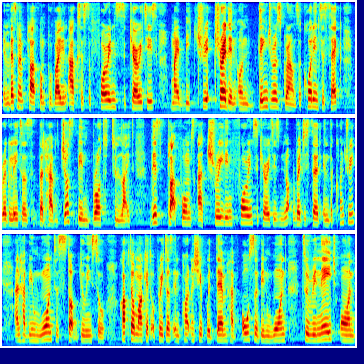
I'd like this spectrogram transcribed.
investment platform providing access to foreign securities might be treading on dangerous grounds, according to SEC regulators that have just been brought to light. These platforms are trading foreign securities not registered in the country and have been warned to stop doing so. Capital market operators in partnership with them have also been warned to renege on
